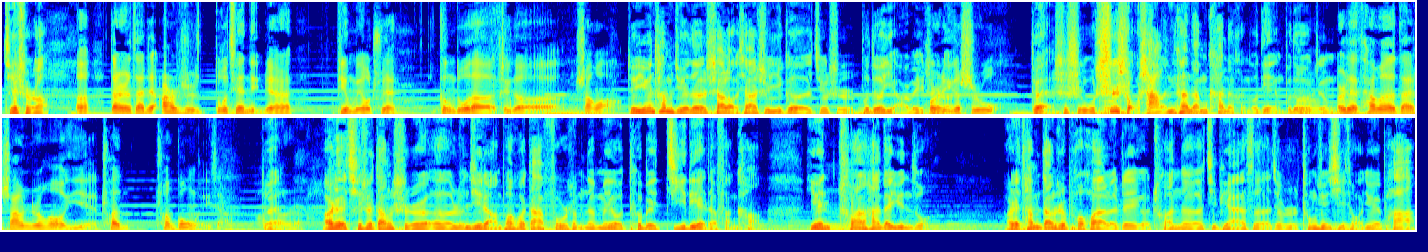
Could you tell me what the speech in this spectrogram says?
劫持了。嗯，但是在这二十多天里边，并没有出现更多的这个伤亡对，因为他们觉得杀老夏是一个就是不得已而为之，或者一个失误，对是失误，失手杀了。你看咱们看的很多电影不都有这种嗯？而且他们在杀完之后也串串供了一下，对。而且其实当时呃，轮机长包括大副什么的没有特别激烈的反抗，因为嗯船还在运作，而且他们当时破坏了这个船的 GPS，就是通讯系统，因为怕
